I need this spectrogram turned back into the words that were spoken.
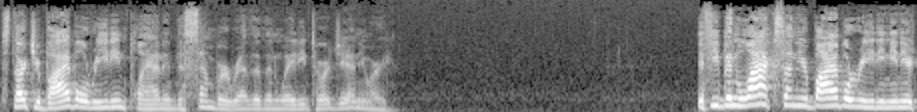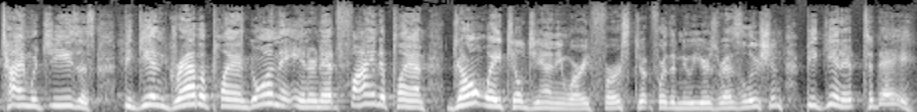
start your Bible reading plan in December rather than waiting toward January. If you've been lax on your Bible reading in your time with Jesus, begin, grab a plan, go on the internet, find a plan. Don't wait till January 1st to, for the New Year's resolution. Begin it today.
